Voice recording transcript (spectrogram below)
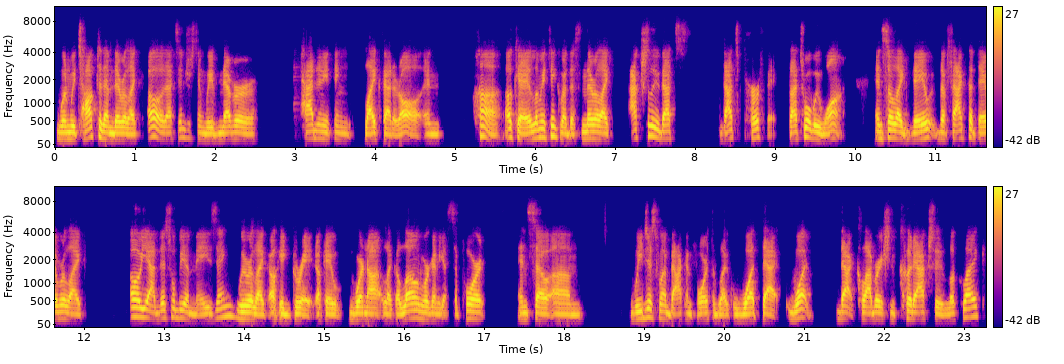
when we talked to them, they were like, "Oh, that's interesting. We've never had anything like that at all." And huh, okay, let me think about this. And they were like, "Actually, that's that's perfect. That's what we want." And so like they the fact that they were like, "Oh yeah, this will be amazing." We were like, "Okay, great. Okay, we're not like alone. We're going to get support." And so um, we just went back and forth of like what that what that collaboration could actually look like.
